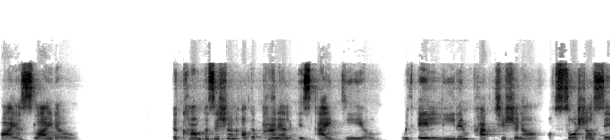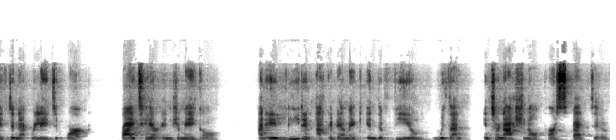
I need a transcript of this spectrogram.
via Slido. The composition of the panel is ideal, with a leading practitioner of social safety net related work right here in Jamaica, and a leading academic in the field with an international perspective.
